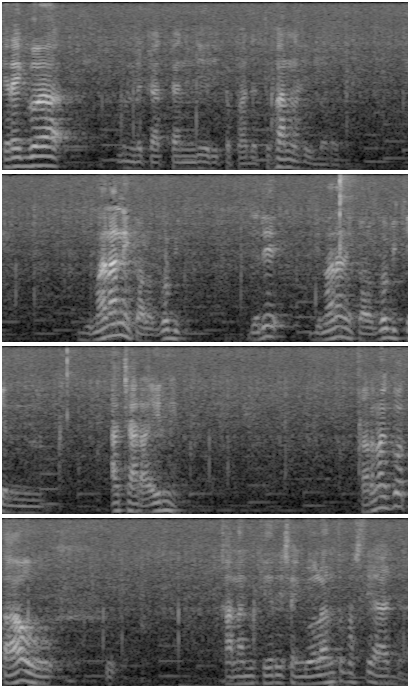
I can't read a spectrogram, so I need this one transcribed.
akhirnya gue mendekatkan diri kepada Tuhan lah ibaratnya. Gimana nih kalau gue bikin jadi gimana nih kalau gue bikin acara ini? Karena gue tahu kanan kiri senggolan tuh pasti ada.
